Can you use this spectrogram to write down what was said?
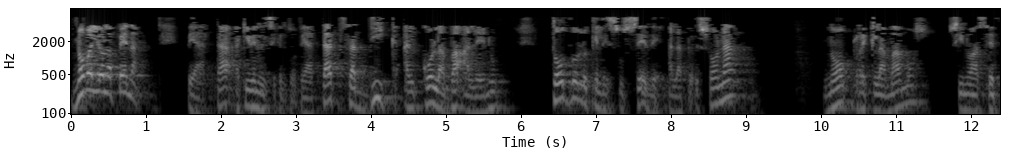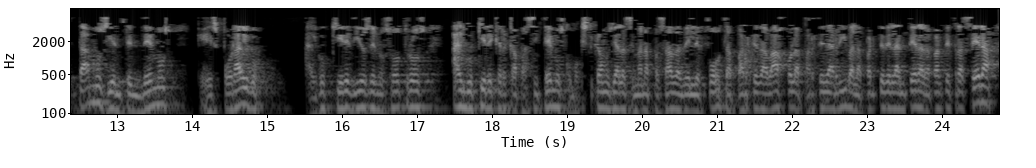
no valió la pena. Beata, aquí viene el secreto, Beatat Sadik al alenu, todo lo que le sucede a la persona, no reclamamos, sino aceptamos y entendemos que es por algo. Algo quiere Dios de nosotros, algo quiere que recapacitemos, como explicamos ya la semana pasada, del efot, la parte de abajo, la parte de arriba, la parte delantera, la parte trasera.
